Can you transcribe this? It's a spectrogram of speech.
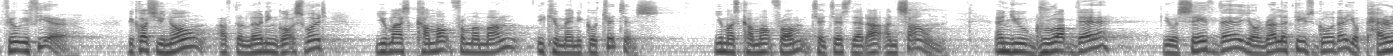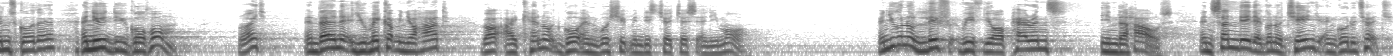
filled with fear. Because you know, after learning God's word, you must come out from among ecumenical churches. You must come out from churches that are unsound. And you grew up there, you are saved there, your relatives go there, your parents go there, and you, you go home, right? And then you make up in your heart, well, I cannot go and worship in these churches anymore. And you're going to live with your parents in the house. And Sunday they're going to change and go to church.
